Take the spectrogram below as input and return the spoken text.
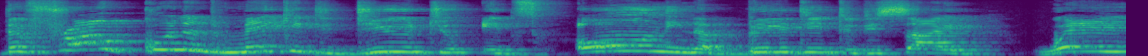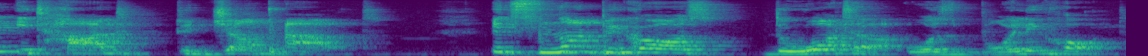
The frog couldn't make it due to its own inability to decide when it had to jump out. It's not because the water was boiling hot.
